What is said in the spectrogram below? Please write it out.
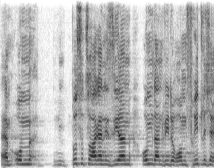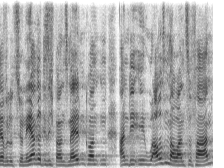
ähm, um Busse zu organisieren, um dann wiederum friedliche Revolutionäre, die sich bei uns melden konnten, an die EU-Außenmauern zu fahren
